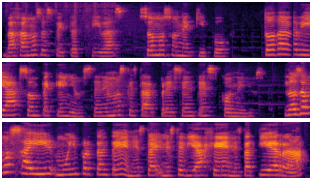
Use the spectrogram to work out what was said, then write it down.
bajamos expectativas, somos un equipo, todavía son pequeños, tenemos que estar presentes con ellos. Nos vamos a ir, muy importante en, esta, en este viaje, en esta tierra,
